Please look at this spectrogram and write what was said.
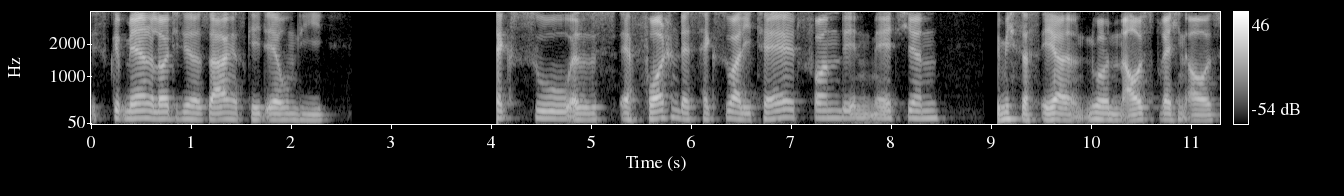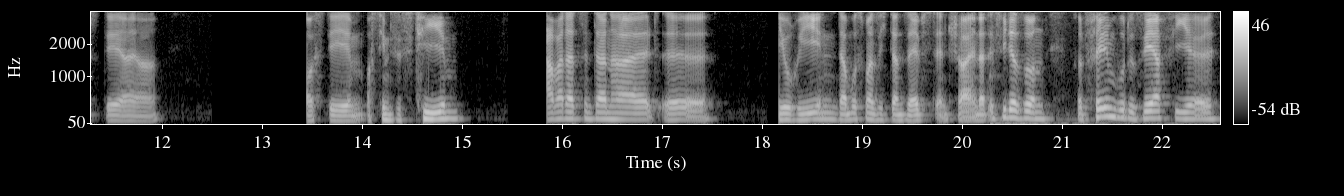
Es gibt mehrere Leute, die das sagen, es geht eher um die Sexu, also das Erforschen der Sexualität von den Mädchen für mich ist das eher nur ein Ausbrechen aus der aus dem aus dem System. Aber das sind dann halt äh, Theorien, da muss man sich dann selbst entscheiden. Das ist wieder so ein, so ein Film, wo du sehr viel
